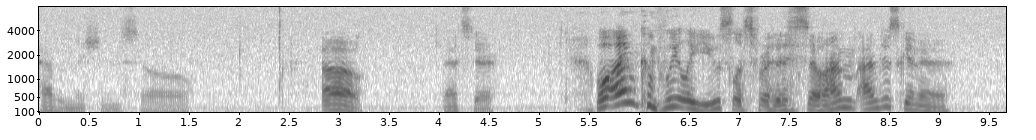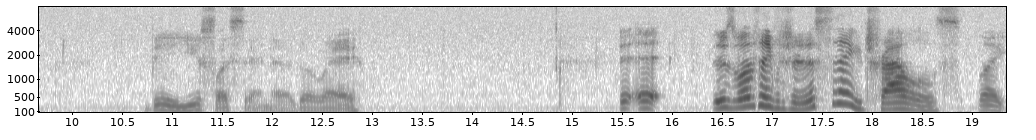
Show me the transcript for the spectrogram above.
have a mission, so... Oh. That's there. Well, I'm completely useless for this, so I'm I'm just gonna be useless and uh, go away. It, it, there's one thing for sure. This thing travels like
